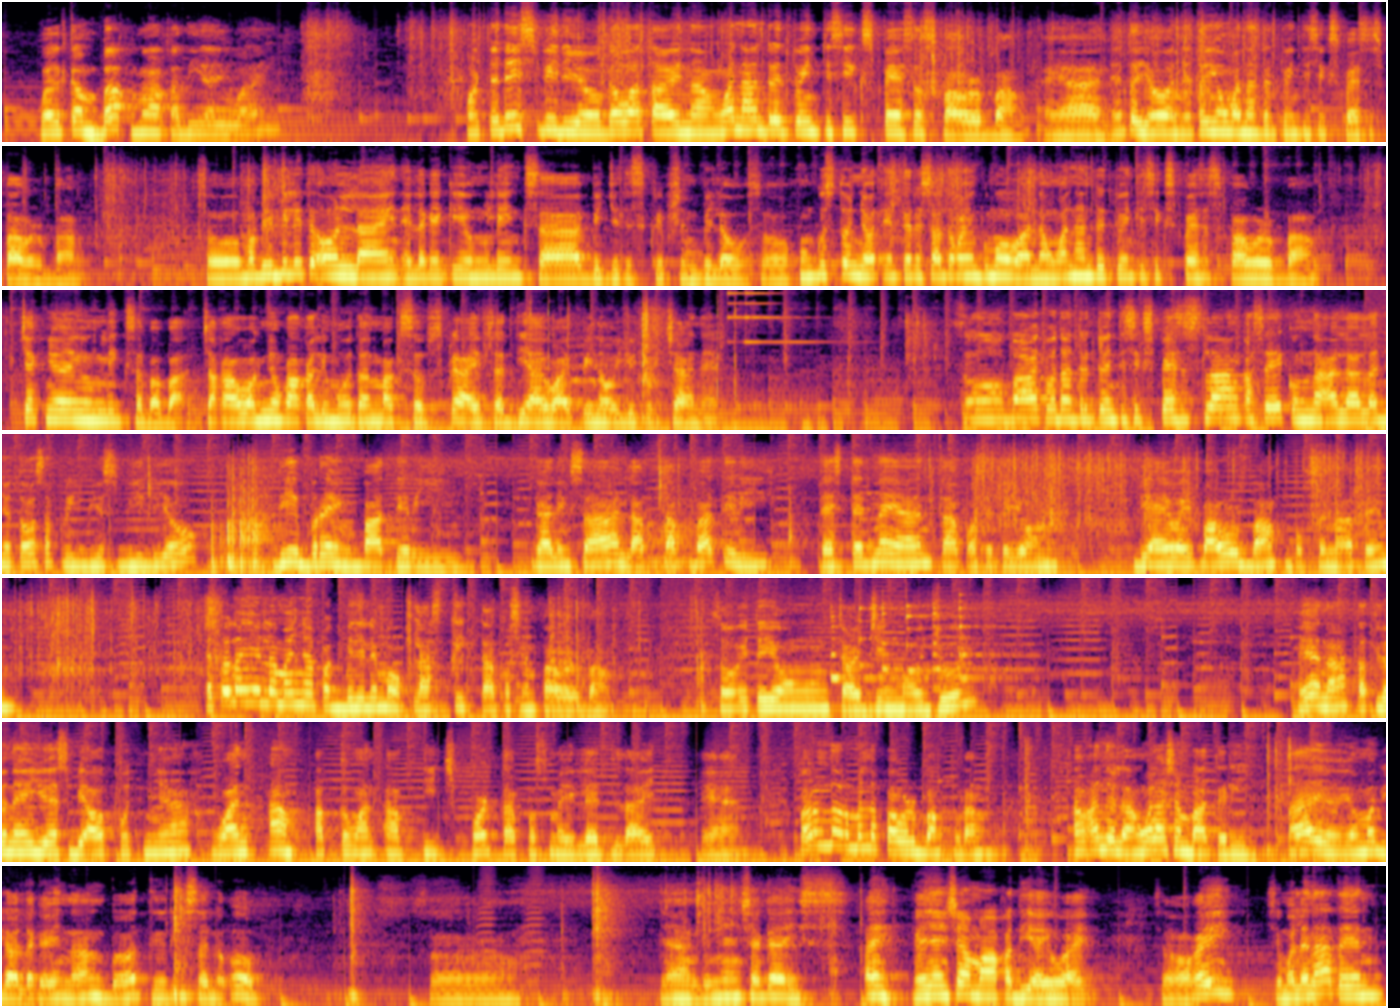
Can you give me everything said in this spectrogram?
Welcome back mga ka-DIY! For today's video, gawa tayo ng 126 pesos power bank. Ayan, ito yon, ito yung 126 pesos power bank. So, mabibili ito online, ilagay ko yung link sa video description below. So, kung gusto nyo at interesado kayong gumawa ng 126 pesos power bank, check nyo yung link sa baba. Tsaka huwag nyo kakalimutan mag-subscribe sa DIY Pinoy YouTube channel. So, bakit 126 pesos lang? Kasi kung naalala nyo to sa previous video, libreng battery. Galing sa laptop battery. Tested na yan. Tapos ito yung DIY power bank. Buksan natin. Ito lang yung laman niya pag binili mo. Plastic tapos yung power bank. So, ito yung charging module. Ayan ha, tatlo na yung USB output niya. 1 amp, up to 1 amp each port. Tapos may LED light. Ayan. Parang normal na power bank lang. Ang ano lang, wala siyang battery. Tayo yung maglalagay ng battery sa loob. So, yan, ganyan siya guys. Ay, ganyan siya mga ka-DIY. So, okay, simulan natin.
